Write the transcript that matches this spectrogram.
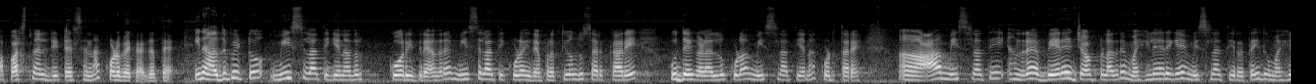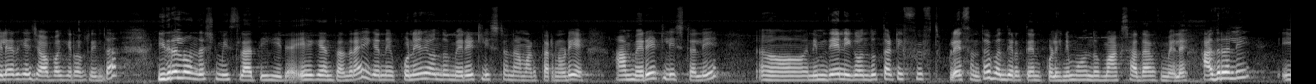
ಆ ಪರ್ಸ್ನಲ್ ಡೀಟೇಲ್ಸನ್ನು ಕೊಡಬೇಕಾಗತ್ತೆ. ಇನ್ನು ಅದು ಬಿಟ್ಟು ಮೀಸಲಾತಿಗೆ ಏನಾದರೂ ಕೋರಿದರೆ ಅಂದರೆ ಮೀಸಲಾತಿ ಕೂಡ ಇದೆ. ಪ್ರತಿಯೊಂದು ಸರ್ಕಾರಿ ಹುದ್ದೆಗಳಲ್ಲೂ ಕೂಡ ಮೀಸಲಾತಿಯನ್ನು ಕೊಡ್ತಾರೆ. ಆ, ಮೀಸಲಾತಿ ಅಂದರೆ ಬೇರೆ ಜಾಬ್ಗಳಾದರೆ ಮಹಿಳೆಯರಿಗೆ ಮೀಸಲಾತಿ ಇರುತ್ತೆ. ಇದು ಮಹಿಳೆಯರಿಗೆ ಜಾಬ್ ಆಗಿರೋದ್ರಿಂದ ಇದರಲ್ಲೂ ಒಂದಷ್ಟು ಮೀಸಲಾತಿ ಇದೆ. ಹೇಗೆ ಅಂತಂದರೆ ಈಗ ನೀವು ಕೊನೆಯಲ್ಲಿ ಒಂದು ಮೆರಿಟ್ ಲಿಸ್ಟನ್ನು ಮಾಡ್ತಾರೆ ನೋಡಿ. ಆ ಮೆರಿಟ್ ಲಿಸ್ಟಲ್ಲಿ ನಿಮ್ದೇನೀಗ ಒಂದು ತರ್ಟಿ ಫಿಫ್ತ್ ಪ್ಲೇಸ್ ಅಂತ ಬಂದಿರುತ್ತೆ ಅಂದ್ಕೊಳ್ಳಿ ನಿಮ್ಮ ಒಂದು ಮಾರ್ಕ್ಸ್ ಆಧಾರದ ಮೇಲೆ. ಅದರಲ್ಲಿ ಈ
